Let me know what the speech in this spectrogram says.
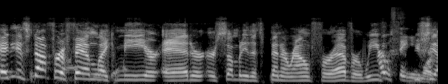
and it's not for a fan like me or Ed or, or somebody that's been around forever. We, I was thinking more see,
